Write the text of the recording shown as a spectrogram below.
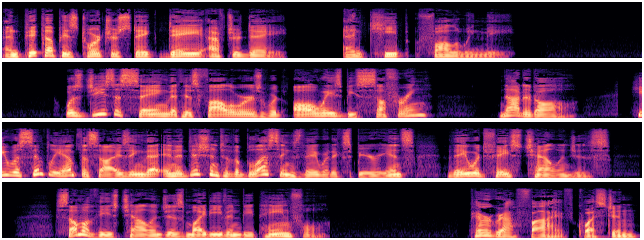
and pick up his torture stake day after day and keep following me. Was Jesus saying that his followers would always be suffering? Not at all. He was simply emphasizing that in addition to the blessings they would experience, they would face challenges. Some of these challenges might even be painful. Paragraph 5 question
